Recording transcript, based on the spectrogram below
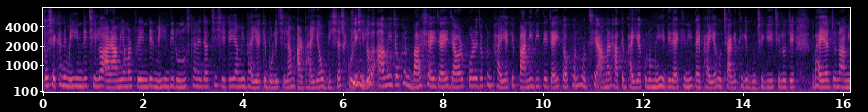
তো সেখানে মেহেন্দি ছিল আর আমি আমার ফ্রেন্ডের মেহেন্দির অনুষ্ঠানে যাচ্ছি সেটাই আমি ভাইয়াকে বলেছিলাম আর ভাইয়াও বিশ্বাস করেছিল। আমি যখন বাসায় যাই যাওয়ার পরে যখন ভাইয়াকে পানি দিতে যাই তখন হচ্ছে আমার হাতে ভাইয়া কোনো মেহেদি রাখেনি তাই ভাইয়া হচ্ছে আগে থেকে বুঝে গিয়েছিল যে ভাইয়ার জন্য আমি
